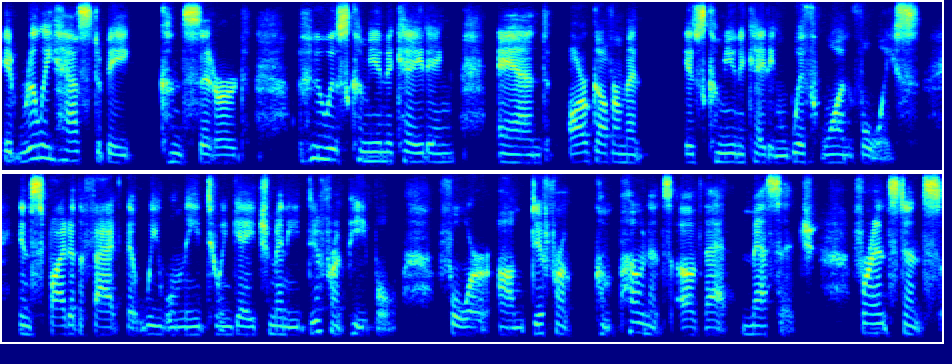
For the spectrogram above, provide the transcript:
It really has to be considered who is communicating and our government is communicating with one voice, in spite of the fact that we will need to engage many different people for um, different components of that message. For instance,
